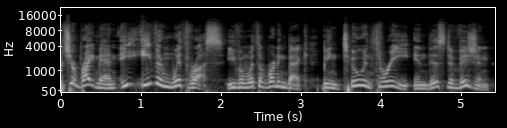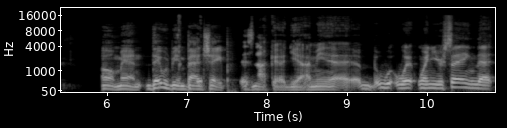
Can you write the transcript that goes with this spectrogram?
But you're right, man. E- even with Russ, even with the running back being two and three in this division, oh man, they would be in bad shape. It's not good. Yeah, I mean, uh, w- w- when you're saying that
